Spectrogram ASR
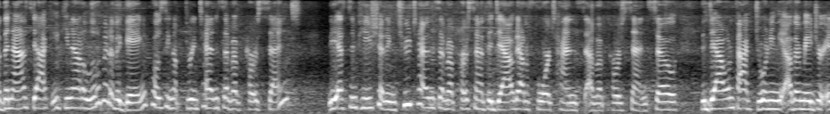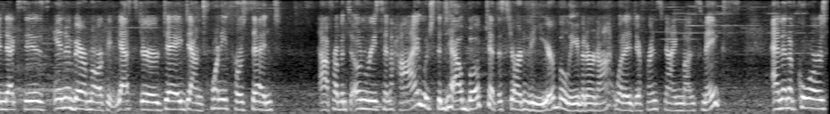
But the Nasdaq eking out a little bit of a gain, closing up three tenths of a percent. The S&P shedding two tenths of a percent. The Dow down four tenths of a percent. So the Dow, in fact, joining the other major indexes in a bear market yesterday, down 20 percent uh, from its own recent high, which the Dow booked at the start of the year, believe it or not. What a difference nine months makes. And then, of course,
